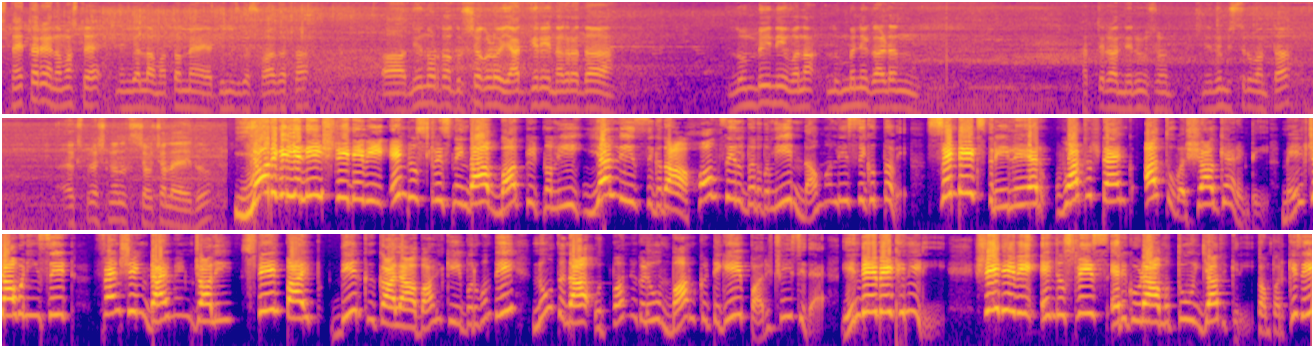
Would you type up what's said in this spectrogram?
ಸ್ನೇಹಿತರೆ, ನಮಸ್ತೆ. ನಿಮಗೆಲ್ಲ ಮತ್ತೊಮ್ಮೆ ಯಾದಗಿರಿಗೆ ಸ್ವಾಗತ. ನೀವು ನೋಡಿದ ದೃಶ್ಯಗಳು ಯಾದಗಿರಿ ನಗರದ ಲುಂಬಿನಿ ವನ, ಲುಂಬಿನಿ ಗಾರ್ಡನ್ ಹತ್ತಿರ ನಿರ್ಮಿಸ ನಿರ್ಮಿಸಿರುವಂಥ ಎಕ್ಸ್ಪ್ರೆಷನಲ್ ಶೌಚಾಲಯ ಇದು. ಯಾದಗಿರಿಯಲ್ಲಿ ಶ್ರೀದೇವಿ ಇಂಡಸ್ಟ್ರೀಸ್ನಿಂದ ಮಾರ್ಕೆಟ್ನಲ್ಲಿ ಎಲ್ಲಿ ಸಿಗದ ಹೋಲ್ಸೇಲ್ ದರದಲ್ಲಿ ನಮ್ಮಲ್ಲಿ ಸಿಗುತ್ತವೆ. Sintex three layer water tank ಹತ್ತು ವರ್ಷ ಗ್ಯಾರಂಟಿ. ಮೇಲ್ಚಾವಣಿ ಸೀಟ್ ಫೆನ್ಸಿಂಗ್ ಡೈಮಂಡ್, ಜಾಲಿ, ಸ್ಟೀಲ್ ಪೈಪ್, ದೀರ್ಘಕಾಲ ಬಾಳಿಕೆ ಬರುವಂತೆ ನೂತನ ಉತ್ಪನ್ನಗಳು ಮಾರುಕಟ್ಟೆಗೆ ಪರಿಚಯಿಸಿದೆ. ಎಂದೇ ಭೇಟಿ ನೀಡಿ ಶ್ರೀದೇವಿ ಇಂಡಸ್ಟ್ರೀಸ್ ಎರಗೂಡ ಮತ್ತು ಯಾದಗಿರಿ. ಸಂಪರ್ಕಿಸಿ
